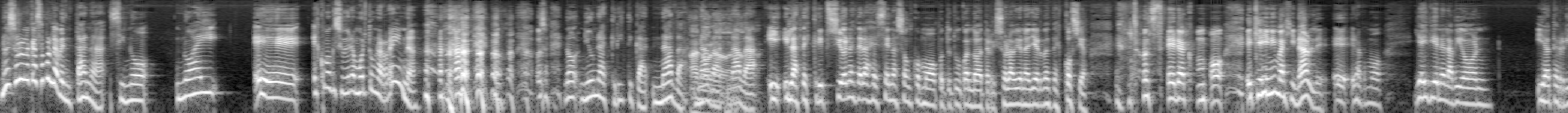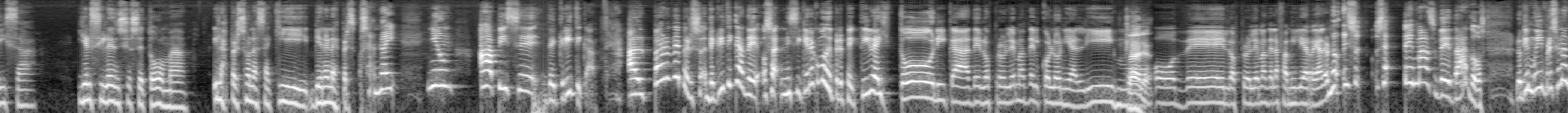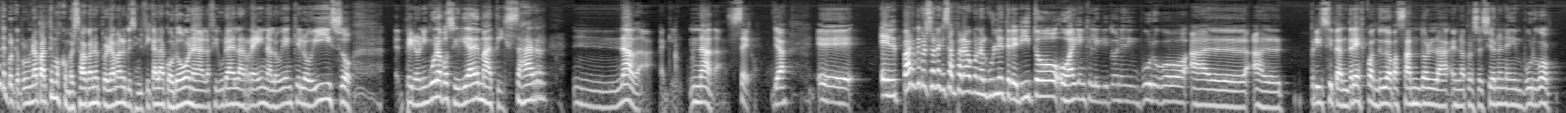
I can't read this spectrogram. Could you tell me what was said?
No es solo la casa por la ventana, sino no hay eh, es como que si hubiera muerto una reina. o sea, no, ni una crítica, nada, ah, nada, nada, Y, las descripciones de las escenas son como, tú, cuando aterrizó el avión ayer desde Escocia. Entonces era como, es que es inimaginable. Eh, era como, y ahí viene el avión, y aterriza, y el silencio se toma, y las personas aquí vienen a expresar. O sea, no hay ni un ápice de crítica. Al par de personas, de crítica de, o sea, ni siquiera como de perspectiva histórica de los problemas del colonialismo o de los problemas de la familia real. No, eso, o sea, temas vedados. Lo que es muy impresionante, porque por una parte hemos conversado con el programa lo que significa la corona, la figura de la reina, lo bien que lo hizo, pero ninguna posibilidad de matizar nada aquí, nada, cero, ¿ya? Eh, el par de personas que se han parado con algún letrerito o alguien que le gritó en Edimburgo al, príncipe Andrés cuando iba pasando en la, en la procesión en Edimburgo,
